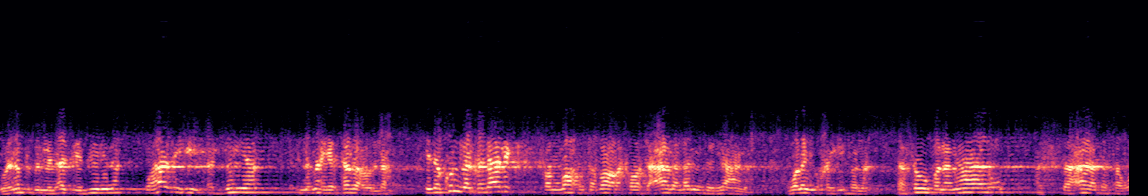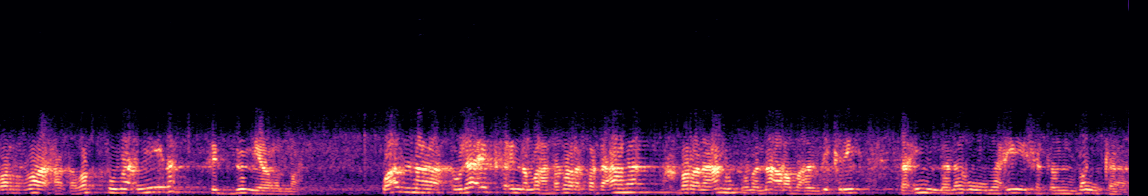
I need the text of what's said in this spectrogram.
ونبذل من أجل ديننا وهذه الدنيا إنما هي تبع له. إذا كنا كذلك فالله تبارك وتعالى لن يضيعنا ولن يخيبنا. فسوف ننال السعادة والراحة والطمأنينة في الدنيا والله. وأما أولئك فإن الله تبارك وتعالى أخبرنا عنهم ومن أعرض عن ذكري فإن له معيشة ضنكا.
